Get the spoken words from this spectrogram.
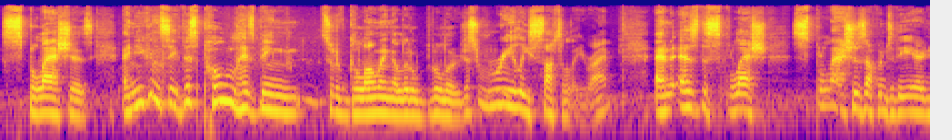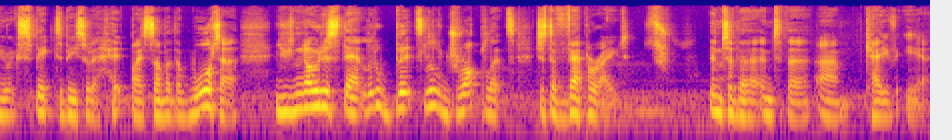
splashes, and you can see this pool has been sort of glowing a little blue, just really subtly, right? And as the splash splashes up into the air, and you expect to be sort of hit by some of the water, you notice that little bits, little droplets, just evaporate into the into the um, cave air.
